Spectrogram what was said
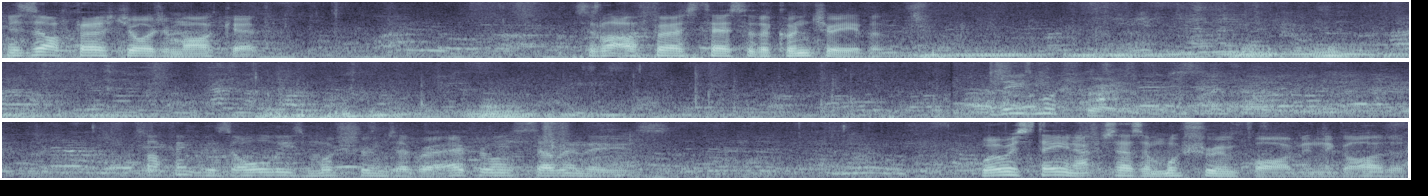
This is our first Georgia market. This is like our first taste of the country, even. Are these mushrooms? So I think there's all these mushrooms everywhere. Everyone's selling these. Where we're staying actually has a mushroom farm in the garden.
